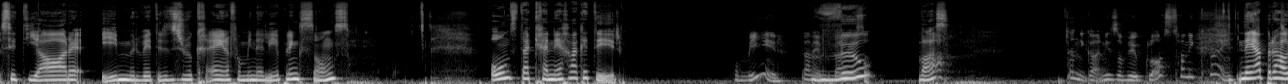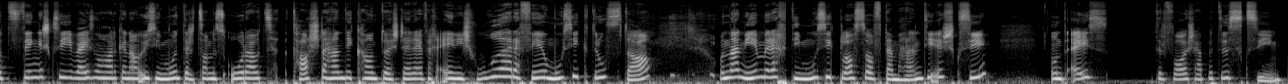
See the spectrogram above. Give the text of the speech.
seit Jahren immer wieder. Das ist wirklich einer von meinen Lieblingssongs. Und den kenne ich wegen dir. Von mir? Dann habe ich, Weil... so- Was? dann habe ich gar nicht so viel gelassen, habe ich gemeint. Nein, aber halt das Ding war, ich weiss noch genau, unsere Mutter hat so ein uraltes Tastenhandy gehabt und du hast da einfach einmal hure viel Musik drauf da. Und dann habe ich immer echt die Musik gelassen, die auf dem Handy war. Und eins davon war eben das. Gewesen.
